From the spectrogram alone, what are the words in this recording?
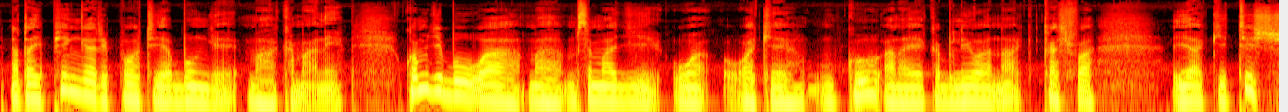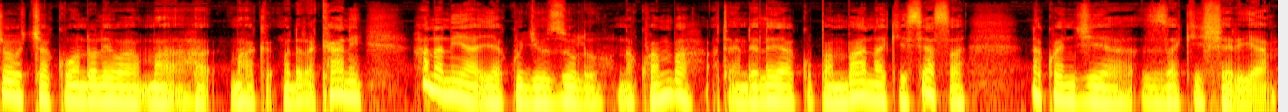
na ataipinga ripoti ya bunge mahakamani. Kwa mujibu wa ma, msemaji wa, wake mkuu anayekabiliwa na kashfa ya kitisho cha kuondolewa maha, maha, madarakani, hana nia ya kujiuzulu na kwamba ataendelea kupambana kisiasa na kwa njia za kisheria.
